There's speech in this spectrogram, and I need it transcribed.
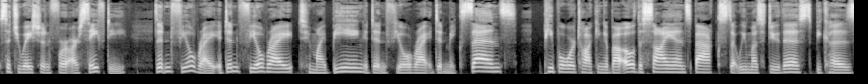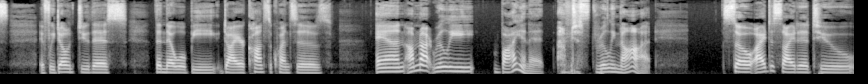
situation for our safety didn't feel right. It didn't feel right to my being. It didn't feel right. It didn't make sense people were talking about, oh, the science backs that we must do this because if we don't do this, then there will be dire consequences. And I'm not really buying it. I'm just really not. So I decided to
